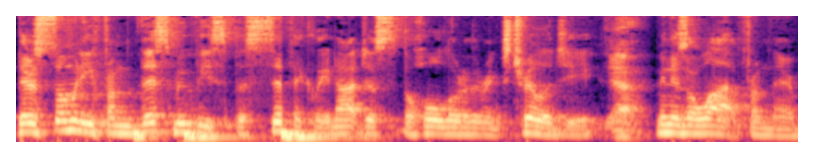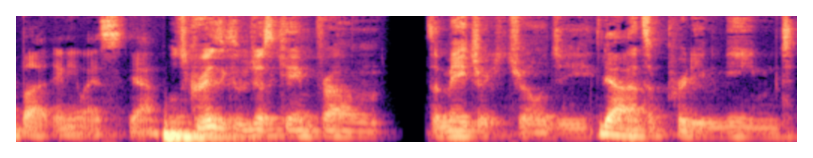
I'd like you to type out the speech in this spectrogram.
there's so many from this movie specifically, not just the whole Lord of the Rings trilogy. yeah. I mean, there's a lot from there, but anyways, yeah. Well, it's crazy because we just came from the Matrix trilogy. Yeah. that's a pretty memed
